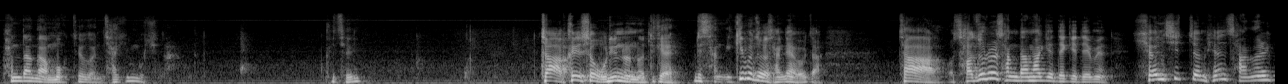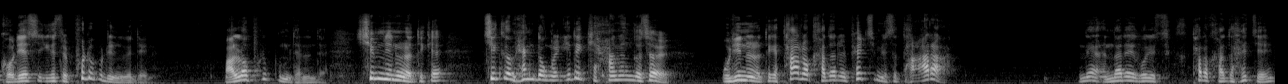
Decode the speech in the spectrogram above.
판단과 목적은 자기 몫이다. 그치? 자, 그래서 우리는 어떻게, 우리 상, 기본적으로 상담해 보자. 자, 사주를 상담하게 되게 되면 현 시점, 현 상황을 고려해서 이것을 풀어버리는 거거든요. 말로 풀어보면 되는데 심리는 어떻게 지금 행동을 이렇게 하는 것을 우리는 어떻게 타로 카드를 펼치면서 다 알아. 내 옛날에 우리 타로 카드 했지.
